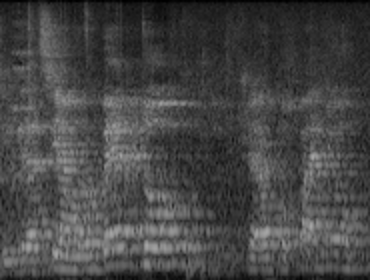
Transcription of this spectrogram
Ringraziamo Roberto, c'era un compagno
